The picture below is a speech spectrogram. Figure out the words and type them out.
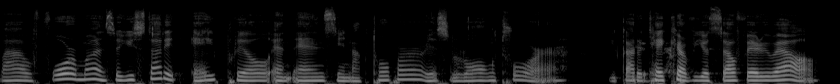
Wow, four months. So you started April and ends in October. It's long tour. You got to Yeah. take care of yourself very well.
